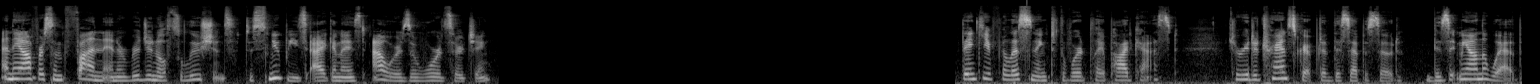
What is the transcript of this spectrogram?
and they offer some fun and original solutions to Snoopy's agonized hours of word searching. Thank you for listening to the Wordplay Podcast. To read a transcript of this episode, Visit me on the web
